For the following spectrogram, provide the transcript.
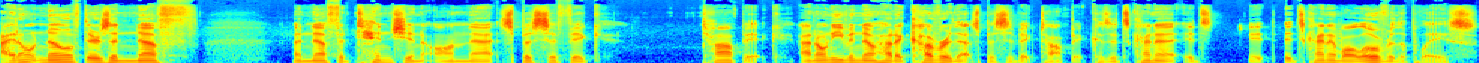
I don't know if there's enough enough attention on that specific topic. I don't even know how to cover that specific topic because it's kind of it's it, it's kind of all over the place.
